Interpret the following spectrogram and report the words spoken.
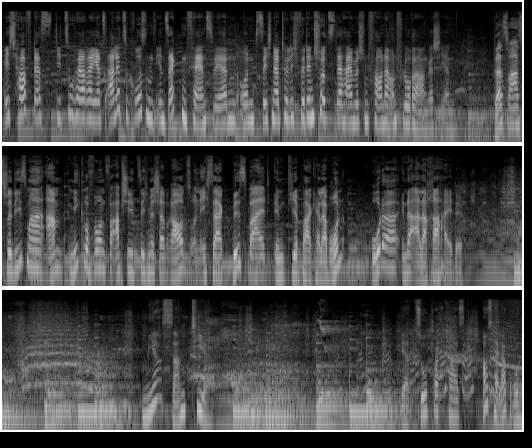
Ich hoffe, dass die Zuhörer jetzt alle zu großen Insektenfans werden und sich natürlich für den Schutz der heimischen Fauna und Flora engagieren. Das war's für diesmal. Am Mikrofon verabschiedet sich Mischa Drautz und ich sage bis bald im Tierpark Hellerbrunn oder in der Allacher Heide. Mir samt Tier. Der Zoopodcast aus Hellerbrunn.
